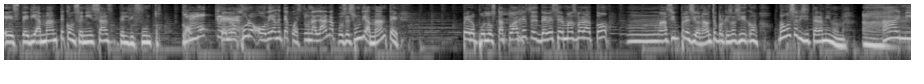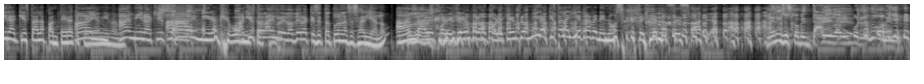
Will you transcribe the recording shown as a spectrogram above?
este diamante con cenizas del difunto. ¿Cómo Te crees? lo juro, obviamente cuesta una lana, pues es un diamante. Pero pues los tatuajes eh, debe ser más barato, más impresionante, porque es así como, vamos a visitar a mi mamá. Ah. Ay, mira, aquí está la pantera que Ay, tenía mi mamá. ay, mira, aquí está. Ay, mira qué bonito. Aquí está la enredadera que se tatuó en la cesárea, ¿no? Ándale, por ejemplo, por ejemplo, mira, aquí está la hiedra venenosa que tenía en la cesárea. Nene y sus comentarios, va bien bonito. Oye.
